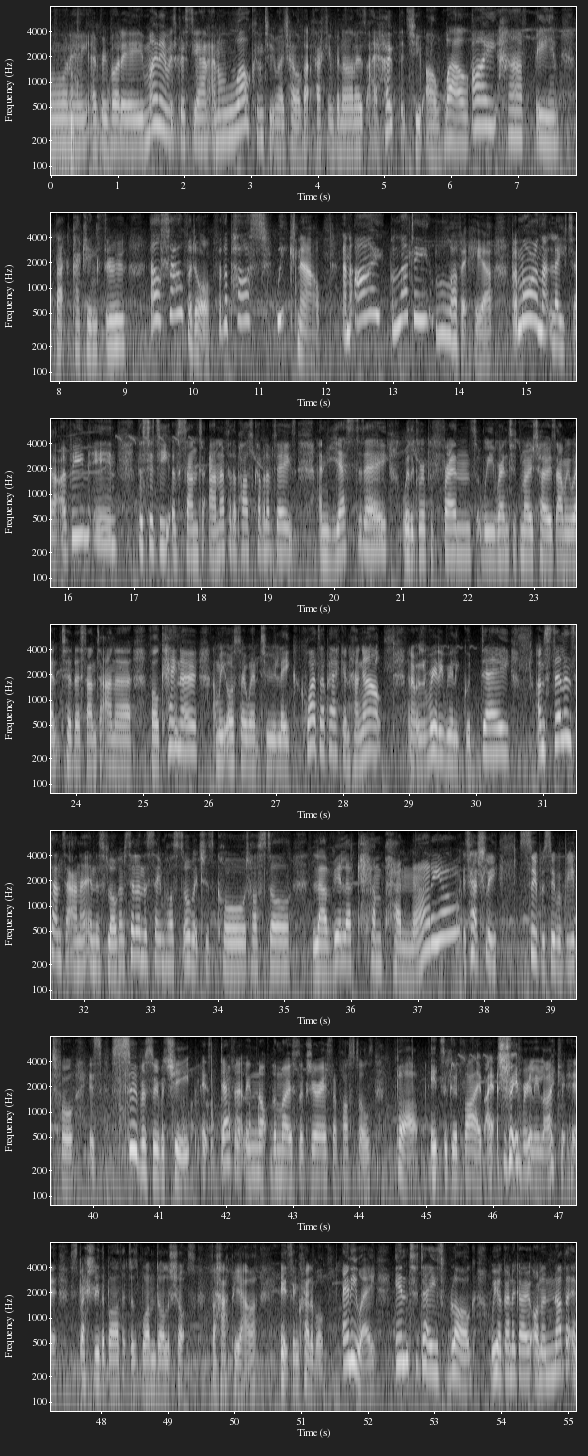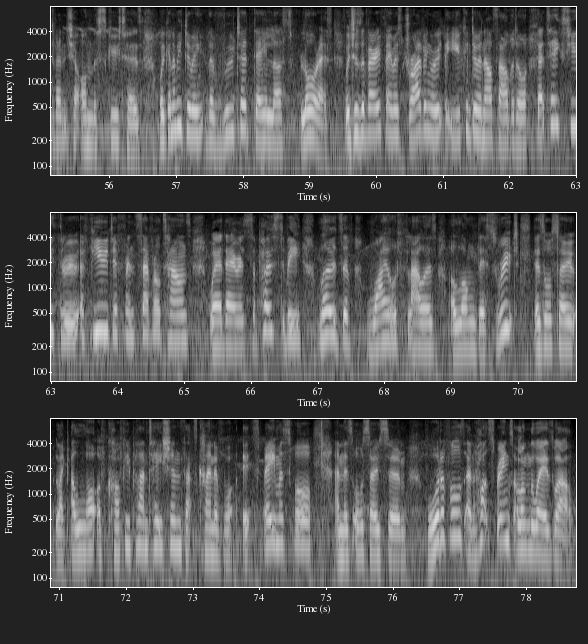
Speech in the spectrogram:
morning everybody. My name is Christine and welcome to my channel Backpacking Bananas. I hope that you are well. I have been backpacking through El Salvador for the past week now and I bloody love it here. But more on that later. I've been in the city of Santa Ana for the past couple of days and yesterday with a group of friends we rented motos and we went to the Santa Ana volcano and we also went to Lake Coatepeque and hung out and it was really really good day. I'm still in Santa Ana in this vlog. I'm still in the same hostel which is called Hostel La Villa Campanario. It's actually super super beautiful. It's super super cheap. It's definitely not the most luxurious of hostels but it's a good vibe. I actually really like it here, especially the bar that does $1 shots for happy hour. It's incredible. Anyway, in today's vlog, we are gonna go on another adventure on the scooters. We're gonna be doing the Ruta de las Flores, which is a very famous driving route that you can do in El Salvador that takes you through a few different several towns where there is supposed to be loads of wildflowers along this route. There's also like a lot of coffee plantations. That's kind of what it's famous for. And there's also some waterfalls and hot springs along the way as well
